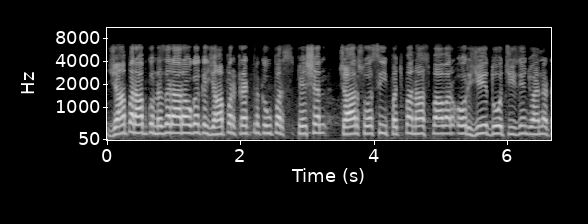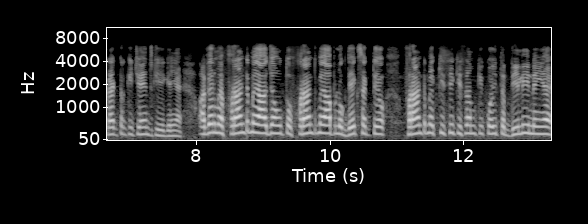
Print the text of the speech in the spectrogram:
यहाँ पर आपको नज़र आ रहा होगा कि यहाँ पर ट्रैक्टर के ऊपर स्पेशल चार सौ अस्सी, पचपन हार्स पावर और ये दो चीज़ें जो है ना ट्रैक्टर की चेंज की गई हैं। अगर मैं फ्रंट में आ जाऊँ तो फ्रंट में आप लोग देख सकते हो फ्रंट में किसी किस्म की कोई तब्दीली नहीं है।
